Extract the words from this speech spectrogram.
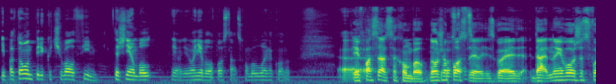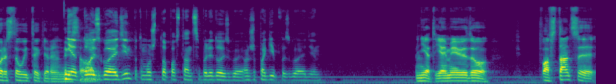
и потом он перекочевал в фильм. Точнее, он был... Не, у него не было «Повстанцев», он был «Войны клонов». И в «Повстанцах» он был, но уже после «Изгоя». Да, но его уже с Фореста Уитекера нарисовали. Нет, до «Изгоя-1», потому что «Повстанцы» были до «Изгоя». Он же погиб в «Изгое-1». Нет, я имею в виду, повстанцы,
